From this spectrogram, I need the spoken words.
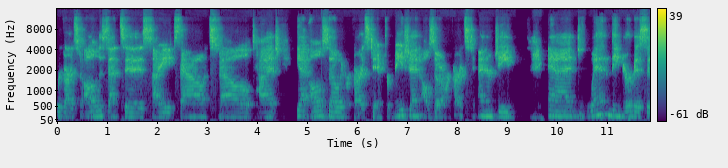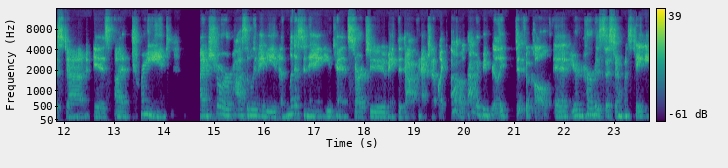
regards to all the senses sight, sound, smell, touch, yet also in regards to information, also in regards to energy. And when the nervous system is untrained, I'm sure possibly maybe even listening, you can start to make the dot connection of like, oh, that would be really difficult if your nervous system was taking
